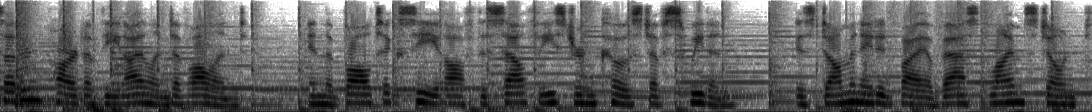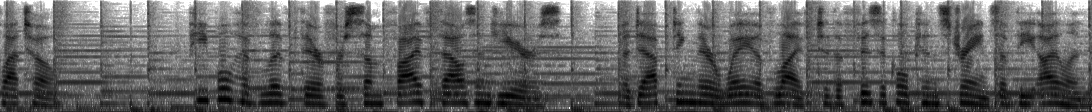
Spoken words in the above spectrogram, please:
southern part of the island of Öland, in the Baltic Sea off the southeastern coast of Sweden, is dominated by a vast limestone plateau. People have lived there for some 5,000 years, adapting their way of life to the physical constraints of the island.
